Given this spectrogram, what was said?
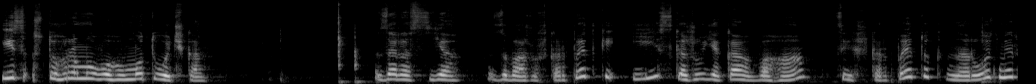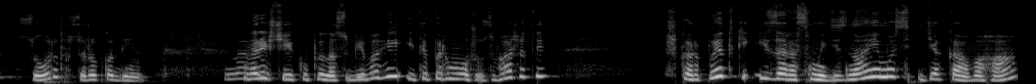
Із 100-грамового моточка зараз я зважу шкарпетки і скажу, яка вага цих шкарпеток на розмір 40-41. Нарешті я купила собі ваги і тепер можу зважити шкарпетки. І зараз ми дізнаємось, яка вага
